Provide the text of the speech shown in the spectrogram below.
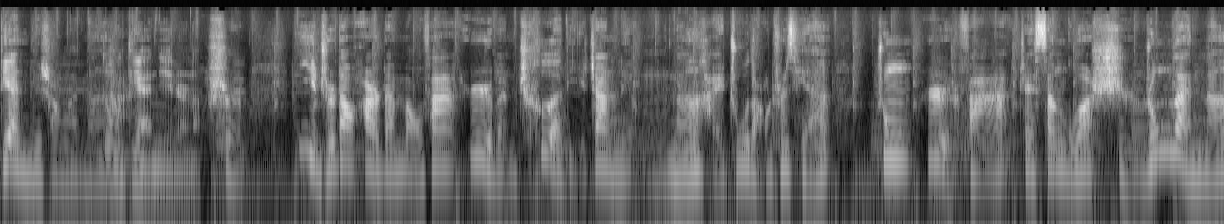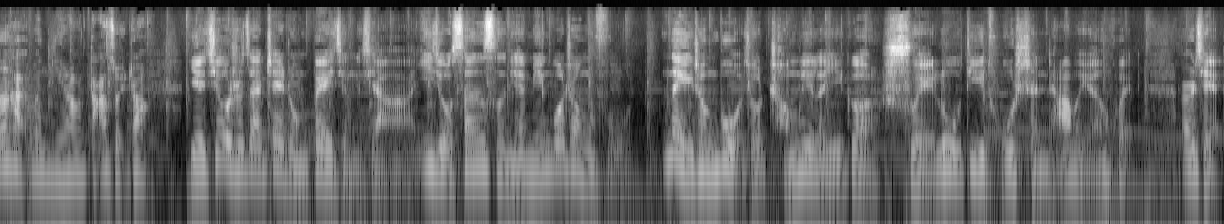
惦记上了南都海。惦记着呢。是，一直到二战爆发，日本彻底占领南海诸岛之前，中日法这三国始终在南海问题上打嘴仗。也就是在这种背景下啊，一九三四年，民国政府内政部就成立了一个水陆地图审查委员会，而且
